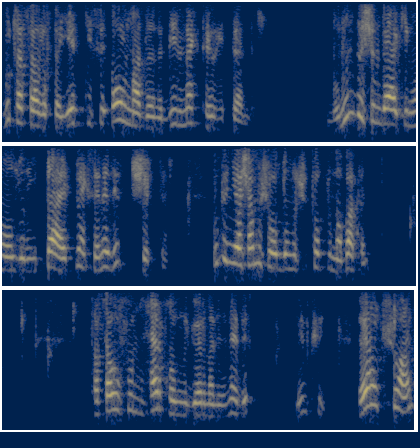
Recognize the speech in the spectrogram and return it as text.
bu tasarrufta yetkisi olmadığını bilmek tevhiddendir. Bunun dışındaki ne olduğunu iddia etmekse nedir? Şirktir. Bugün yaşamış olduğumuz şu topluma bakın. Tasavvufun her kolunu görmeniz nedir? Mümkün. Veya şu an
